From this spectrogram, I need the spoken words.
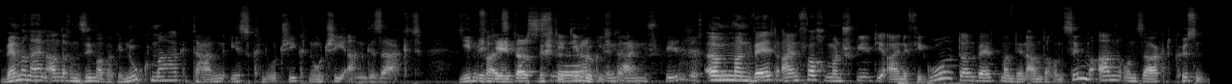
wenn man einen anderen Sim aber genug mag, dann ist Knutschi Knutschi angesagt. Jedenfalls das besteht die äh, in Möglichkeit. einem Spiel? Das Ähm, man wählt einfach, man spielt die eine Figur, dann wählt man den anderen Sim an und sagt küssen.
